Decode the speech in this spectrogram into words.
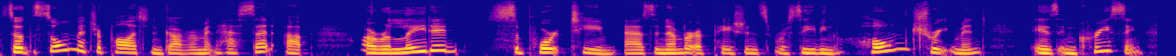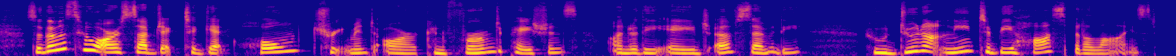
So the Seoul Metropolitan Government has set up a related support team as the number of patients receiving home treatment is increasing. So those who are subject to get home treatment are confirmed patients under the age of 70 who do not need to be hospitalized.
